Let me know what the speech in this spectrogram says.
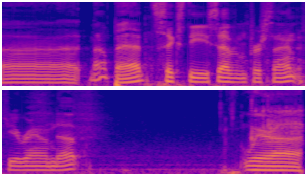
Uh, not bad, sixty-seven percent if you round up. We're uh,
